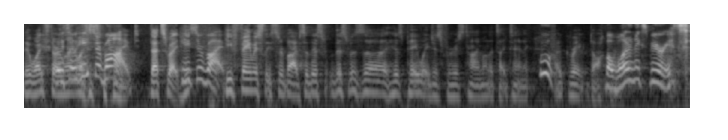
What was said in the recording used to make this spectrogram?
the White Star Line. So he survived. That's right. He, he, survived. He famously survived. So this this was uh, his pay wages for his time on the Titanic. Whew. A great document. But what an experience.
